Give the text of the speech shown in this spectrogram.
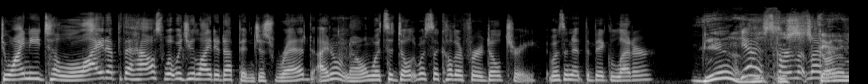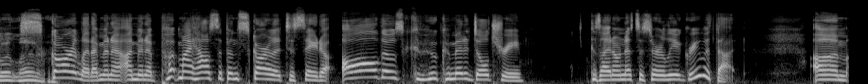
Do I need to light up the house? What would you light it up in? Just red? I don't know. What's adult? What's the color for adultery? Wasn't it the big letter? Yeah. Yeah, scarlet letter. Scarlet letter. Scarlet. I'm gonna I'm gonna put my house up in scarlet to say to all those who commit adultery, because I don't necessarily agree with that. Um,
